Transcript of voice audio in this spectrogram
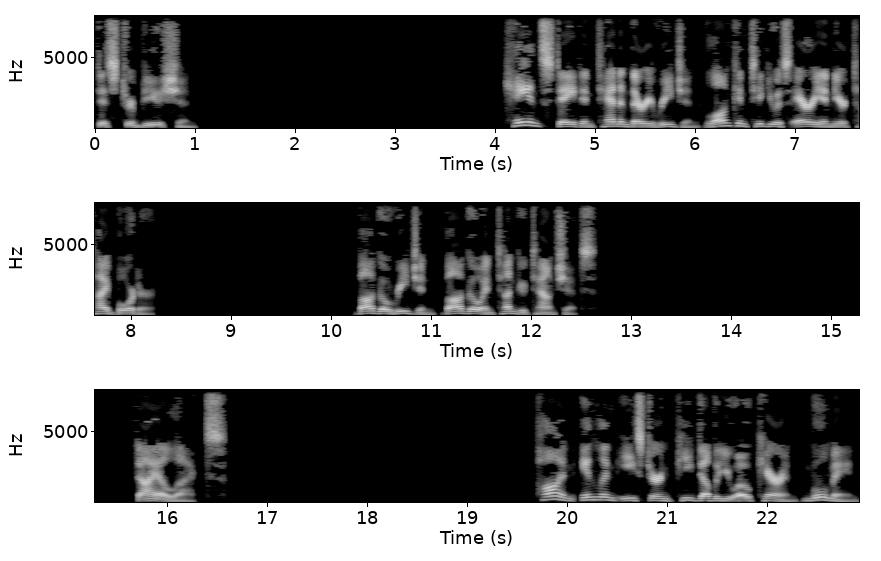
Distribution Kayin State and Tanintharyi region, long contiguous area near Thai border, Bago Region, Bago and Toungoo Townships. Dialects. Paan, Inland Eastern PWO Karen, Moulmein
